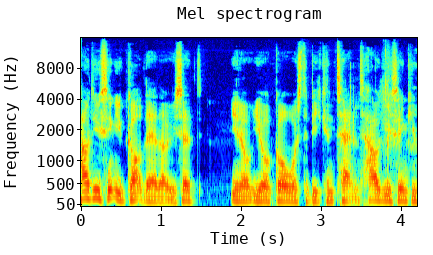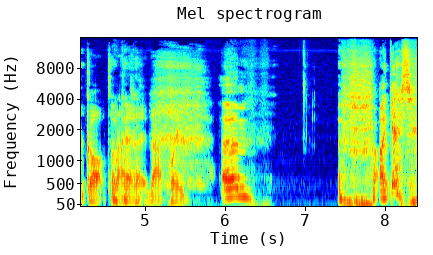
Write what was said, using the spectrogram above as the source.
how do you think you got there, though? You said, you know, your goal was to be content. How do you think you got to Okay. that, that point? Um, I guess,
